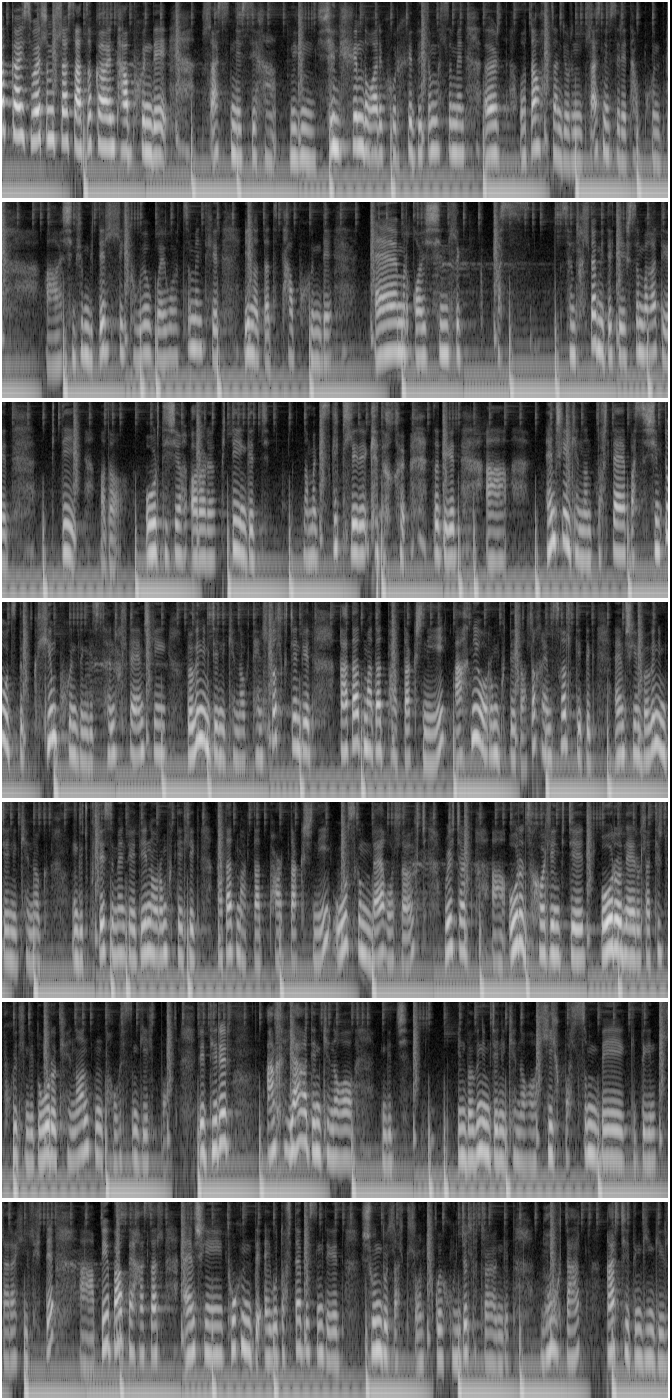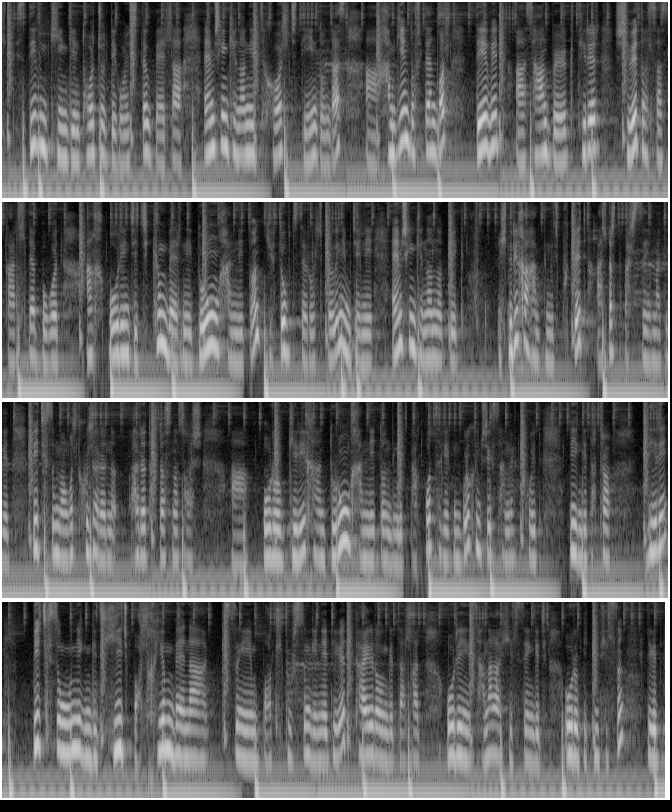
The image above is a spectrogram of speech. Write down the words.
up guys? Welcome to Azuka-ын та бүхэндээ Plus News-ийн нэгэн шинэхэн дугаарыг хүрэхэд бэлэн болсон байна. Ойрд удаан хугацаанд ер нь Plus News-ээрээ та бүхэнд шинэхэн мэдээллийг түгээг байгуулсан байна. Тэгэхээр энэ удаад та бүхэндээ амар гоё шинэлэг бас сонирхолтой мэдээтэй ирсэн байгаа. Тэгээд бити одоо өөр тийшээ ороорой. Бити ингэж намайг скиплээрээ гэдэг байхгүй. За тэгээд а аимшигын кинонд дуртай бас шимтэн үздэг хэн бүхэнд ингэж сонирхолтой аимшигын богино хэмжээний киног танилцуулах гэж байна. Тэгээд гадаад мадад продакшны анхны уран бүтээл болох Амьсгал гэдэг аимшигын богино хэмжээний киног ингэж бүтээсэн байна. Тэгээд энэ уран бүтээлийг гадаад мадад продакшны үүсгэн байгуулагч Ричард өөрөө зохиолын бичээд өөрөө найруулаад тэрч бүхэл ингэж өөрөө кинонд нь тоглосон гэл бод. Тэгээд тэрээр анх яагаад энэ киногоо ингэж энэ богино хэмжээний киногоо хийх болсон бэ гэдэг энэ талаараа хэлэхдээ а би баг байхасаа л аимшигын түүхэнд айгу дуртай байсан. Тэгээд шүнд бол болтол унтгүй хүнжил дотроо ингээд нуугдаад гарч хідэнгийн гэрэлд Стивен Кингийн туужуудыг уншдаг байлаа. Аимшигын киноны зохиолчдын дундаас хамгийн дуртай нь бол Дэвид Сандберг тэрээр Швед улсаас гаралтай бөгөөд анх өөрийн жижигхэн байрны дөрвөн ханны дунд YouTube-д зориулж богино хэмжээний аимшигын кинонуудыг эхнэрийнхээ хамт ингэж бүтээж алдарт гарсан юм а. Тэгээд би ч гэсэн Монголд хөл хорой хорой тогтоосноос хойш а өөрөө гэрийнхаа дөрвөн ханны дунд ингэж баггуу цагийг өнгөрөх юм шиг санагдах үед би ингэж дотроо нэрээ би ч гэсэн үнийг ингэж хийж болох юм байна гэсэн юм бодол төрсөн гинэ. Тэгээд Кайро ингэж залгаад өөрийн санаагаа хэлсэн гэж өөрөө бидэнд хэлсэн. Тэгээд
